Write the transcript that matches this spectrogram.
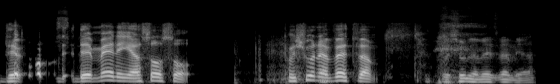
Det, det, det är meningen sa så. Personen vet vem. Personen vet vem. Uh,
